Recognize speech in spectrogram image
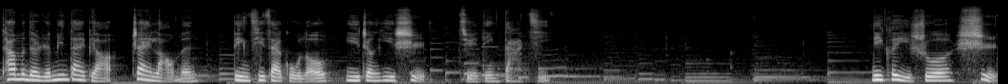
他们的人民代表寨老们定期在鼓楼议政议事，决定大计。你可以说是。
